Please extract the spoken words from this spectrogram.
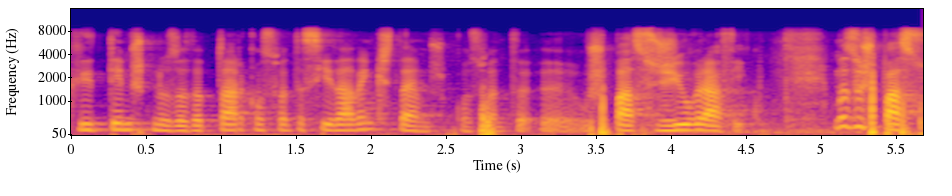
que temos que nos adaptar consoante a cidade em que estamos, consoante uh, o espaço geográfico. Mas o espaço,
